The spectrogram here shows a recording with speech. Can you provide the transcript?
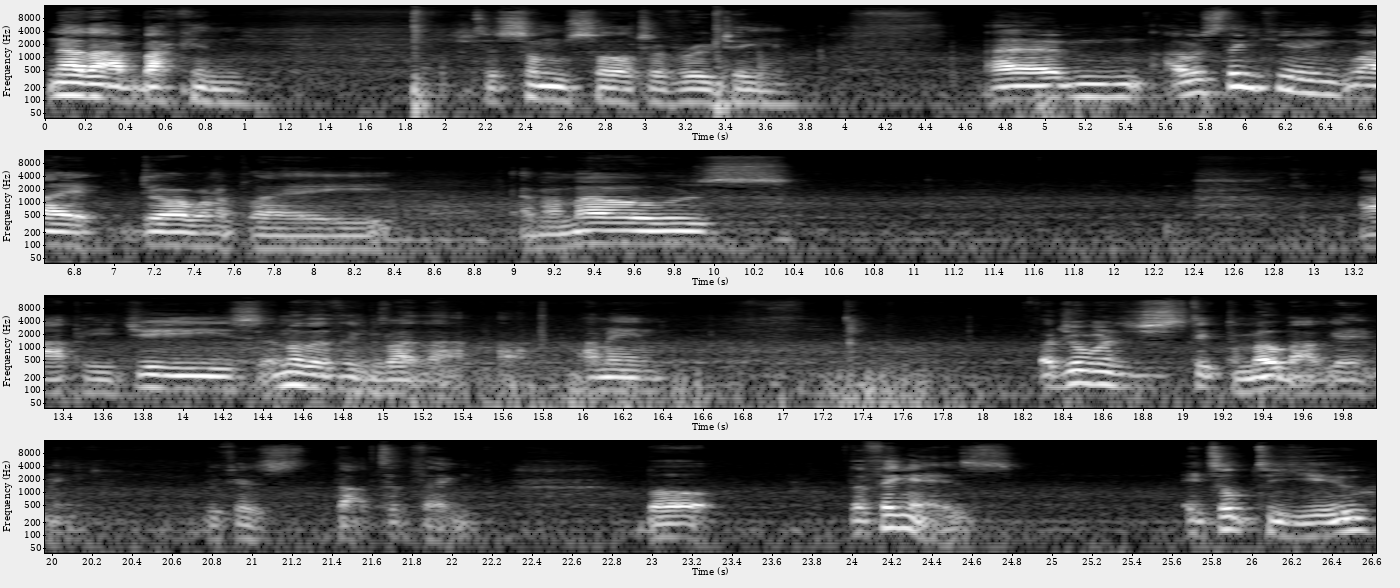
Now that I'm back in to some sort of routine, um, I was thinking like, do I want to play MMOs, RPGs, and other things like that? I mean or do you want to just stick to mobile gaming? Because that's a thing. But the thing is, it's up to you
